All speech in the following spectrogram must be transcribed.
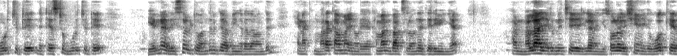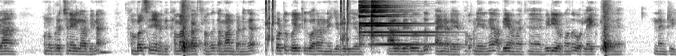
முடிச்சுட்டு இந்த டெஸ்ட்டு முடிச்சுட்டு என்ன ரிசல்ட் வந்திருக்கு அப்படிங்கிறத வந்து எனக்கு மறக்காமல் என்னுடைய கமெண்ட் பாக்ஸில் வந்து தெரிவிங்க. நல்லா இருந்துச்சு. இல்லை நீங்கள் சொல்கிற விஷயம் இது ஓகே தான். ஒன்றும் பிரச்சனை இல்லை அப்படின்னா கம்பல்சரி எனக்கு கமெண்ட் பாக்ஸில் வந்து கமெண்ட் பண்ணுங்கள் போட்டு குவைத்துக்கு வர நினைக்கக்கூடிய நாலு பேரும் வந்து பயனடையட்டும். பண்ணிடுங்க அப்படியே நம்ம வீடியோவுக்கு வந்து ஒரு லைக் பண்ணுங்கள் நன்றி.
